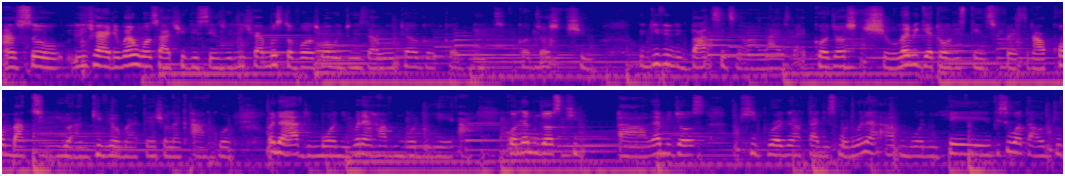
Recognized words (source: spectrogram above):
And so, literally, when we want to achieve these things, we literally most of us, what we do is that we'll tell God, God, wait, God, just chill we give him the back seat in our lives. Like, God, just chill. Let me get all these things first, and I'll come back to you and give you all my attention. Like, ah, God, when I have the money, when I have money, yeah, ah, God, let me just keep uh, let me just keep running after this money. When I have money, hey, you see what I'll do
